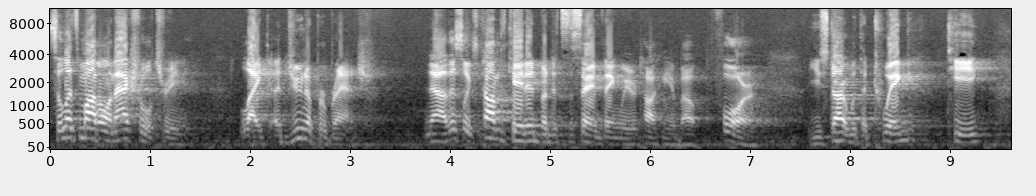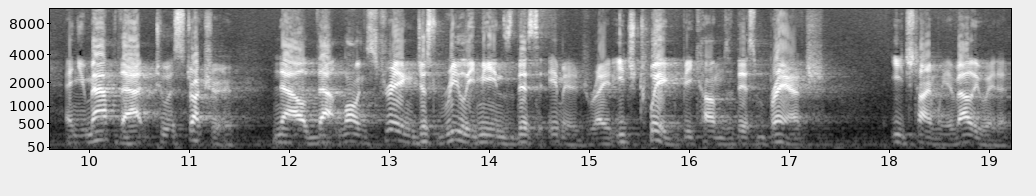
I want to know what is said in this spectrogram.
So let's model an actual tree, like a juniper branch. Now, this looks complicated, but it's the same thing we were talking about before. You start with a twig, T, and you map that to a structure. Now, that long string just really means this image, right? Each twig becomes this branch each time we evaluate it.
